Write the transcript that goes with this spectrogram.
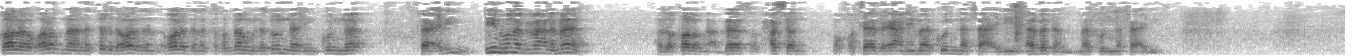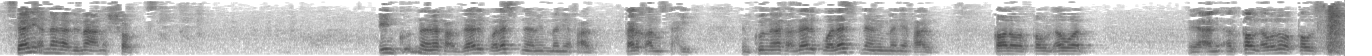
قال لو أردنا أن نتخذ ولدا, ولدا اتخذناه من لدنا إن كنا فاعلين. إن هنا بمعنى ما؟ هذا قال ابن عباس والحسن وقتادة يعني ما كنا فاعلين أبدا ما كنا فاعلين. ثاني أنها بمعنى الشرط. إن كنا نفعل ذلك ولسنا ممن يفعله. تعليق على المستحيل. إن كنا نفعل ذلك ولسنا ممن يفعله. قال والقول الأول يعني القول الأول هو القول الصحيح.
